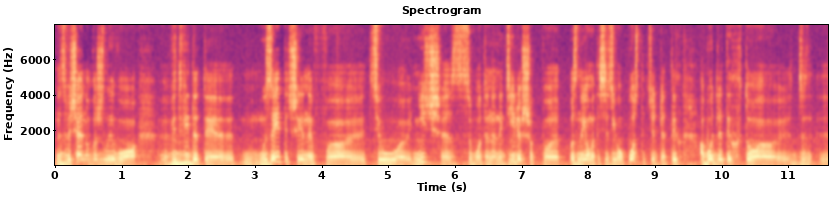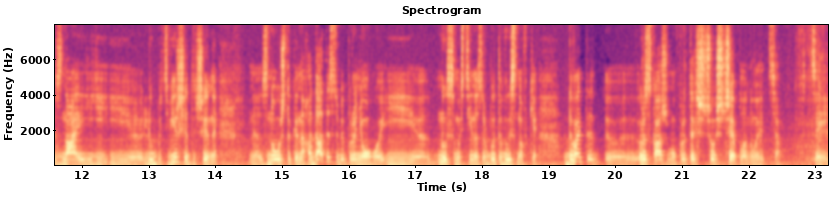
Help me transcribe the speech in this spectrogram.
надзвичайно важливо відвідати музей Тичини в е, цю ніч з суботи на неділю, щоб е, познайомитися з його постаттю для тих або для тих, хто е, знає її і любить вірші Тичини. Е, Знову ж таки нагадати собі про нього і ну самостійно зробити висновки. Давайте е, розкажемо про те, що ще планується в цей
